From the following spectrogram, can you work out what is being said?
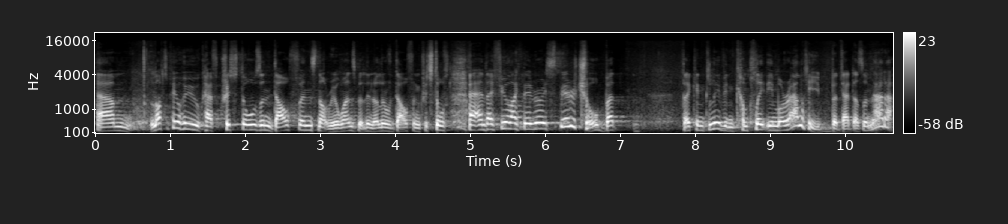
um, lots of people who have crystals and dolphins, not real ones, but you know, little dolphin crystals, and they feel like they're very spiritual, but they can live in complete immorality, but that doesn't matter.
